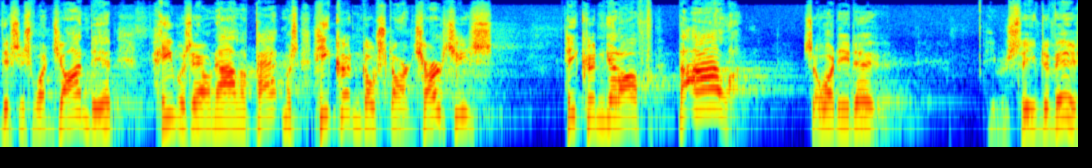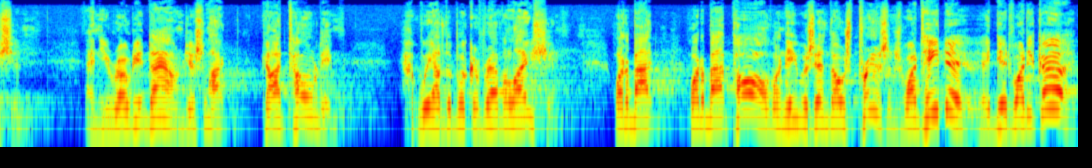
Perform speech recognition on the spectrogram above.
This is what John did. He was there on the island of Patmos. He couldn't go start churches, he couldn't get off the island. So what did he do? He received a vision and he wrote it down just like God told him. We have the book of Revelation. What about, what about Paul when he was in those prisons? What did he do? He did what he could.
